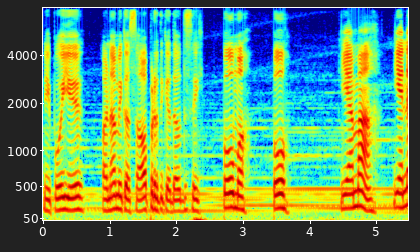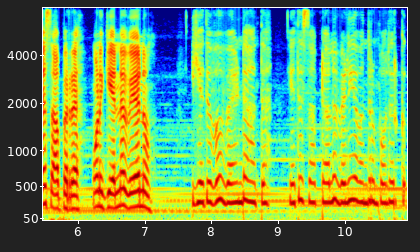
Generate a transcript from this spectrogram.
நீ போய் அனாமிகா சாப்பிட்றதுக்கு ஏதாவது செய். போமா போ. ஏமா என்ன சாப்பிட்ற? உனக்கு என்ன வேணும்? எதுவும் வேண்டாம் அத்தை. எது சாப்பிட்டாலும் வெளியே வந்துரும் போல இருக்கு.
